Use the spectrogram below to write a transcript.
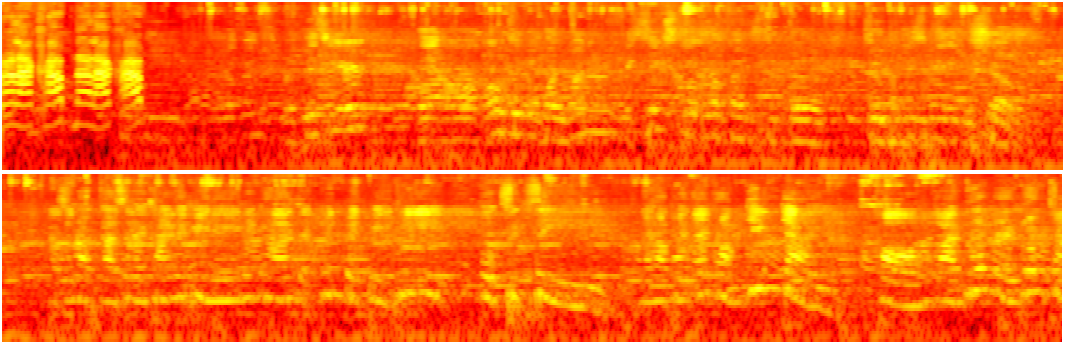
น่ารักครับ น่ารักครับ But this year, there are altogether 160 elephants to, uh, to participate in the show. สำหรับการแสดงช้างในปีนี้นะคะจะขึ้นเป็นปีที่ 64 นะคะภายใต้ความยิ่งใหญ่ของการร่วมแรงร่วมใจ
